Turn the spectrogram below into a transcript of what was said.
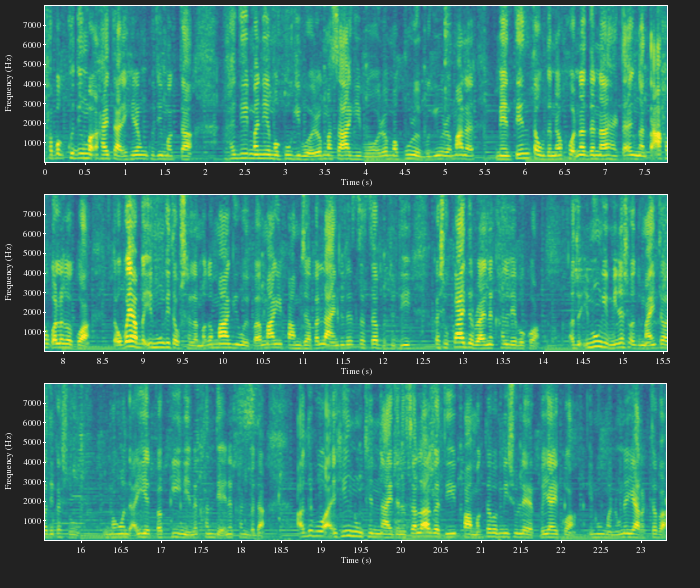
ꯊꯕꯛ ꯈꯨꯗꯤꯡꯃꯛ ꯍꯥꯏꯇꯥꯔꯦ ꯍꯤꯔꯝ ꯈꯨꯗꯤꯡꯃꯛꯇ ꯍꯥꯏꯗꯤ ꯃꯅꯦꯝ ꯃꯀꯨꯒꯤꯕꯨ ꯑꯣꯏꯔꯣ ꯃꯆꯥꯒꯤꯕꯨ ꯑꯣꯏꯔꯣ ꯃꯄꯨꯔꯣꯏꯕꯒꯤ ꯑꯣꯏꯔꯣ ꯃꯥꯅ ꯃꯦꯟꯇꯦꯟ ꯇꯧꯗꯅ ꯍꯣꯠꯅꯗꯅ ꯍꯦꯛꯇ ꯉꯟꯇꯥ ꯍꯧꯒꯠꯂꯒꯀꯣ ꯇꯧꯕ ꯌꯥꯕ ꯏꯃꯨꯡꯒꯤ ꯇꯧꯁꯜꯂꯝꯃꯒ ꯃꯥꯒꯤ ꯑꯣꯏꯕ ꯃꯥꯒꯤ ꯄꯥꯝꯖꯕ ꯂꯥꯏꯟꯗꯨꯗ ꯆꯠꯆꯕꯗꯨꯗꯤ ꯀꯩꯁꯨ ꯀꯥꯏꯗꯕ꯭ꯔꯥ ꯍꯥꯏꯅ ꯈꯜꯂꯦꯕꯀꯣ ꯑꯗꯣ ꯏꯃꯨꯡꯒꯤ ꯃꯤꯅꯁꯨ ꯑꯗꯨꯃꯥꯏꯅ ꯇꯧꯔꯗꯤ ꯀꯩꯁꯨ ꯃꯉꯣꯟꯗ ꯑꯌꯦꯠꯄ ꯄꯤꯅꯦꯅ ꯈꯟꯗꯦ ꯑꯩꯅ ꯈꯟꯕꯗ ꯑꯗꯨꯕꯨ ꯑꯍꯤꯡ ꯅꯨꯡꯊꯤꯟ ꯅꯥꯏꯗꯅ ꯆꯠꯂꯛꯑꯒꯗꯤ ꯄꯥꯝꯃꯛꯇꯕ ꯃꯤꯁꯨ ꯂꯩꯔꯛꯄ ꯌꯥꯏꯀꯣ ꯏꯃꯨꯡ ꯃꯅꯨꯡꯅ ꯌꯥꯔꯛꯇꯕ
